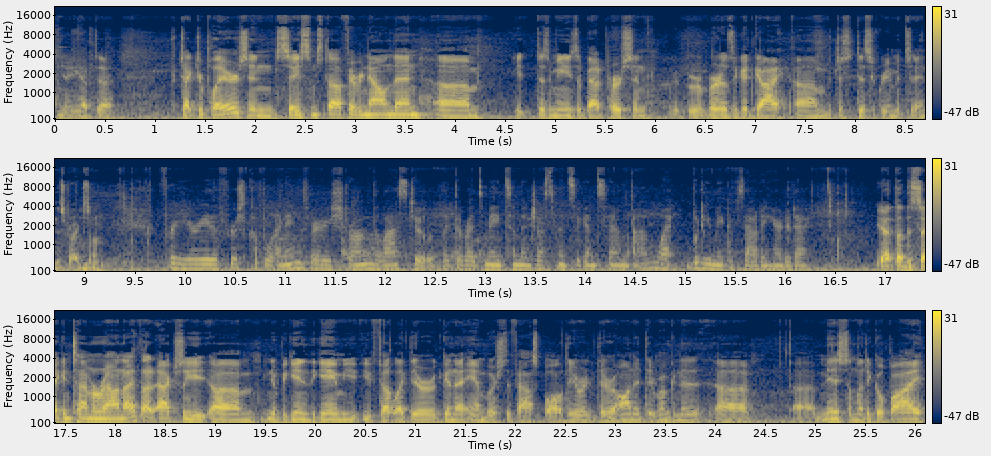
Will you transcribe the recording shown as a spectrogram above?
you know you have to protect your players and say some stuff every now and then. Um, it doesn't mean he's a bad person. Roberto's a good guy, um, but just disagreement today in the strike zone for Eury, the first couple innings very strong. The last two, it looked like the Reds made some adjustments against him. Um, what what do you make of his outing here today? Yeah, I thought the second time around, I thought actually, um, you know, beginning of the game, you, you felt like they were going to ambush the fastball. They were they were on it. They weren't going to. Uh, uh, miss and let it go by.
